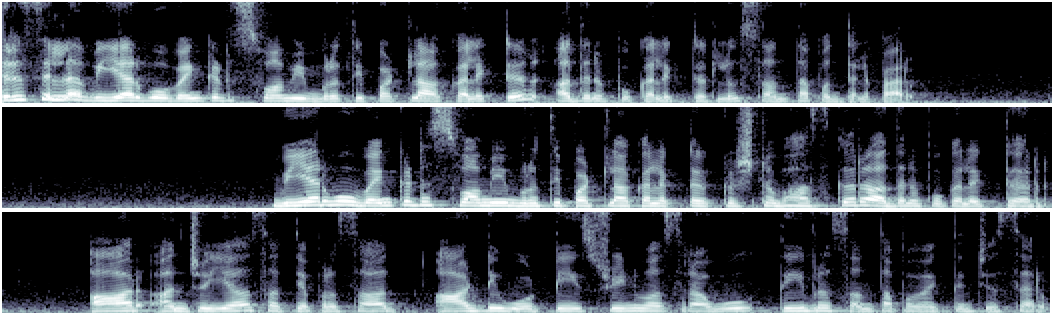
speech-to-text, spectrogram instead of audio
సిరిసిల్ల వీఆర్ఓ వెంకటస్వామి మృతి పట్ల కలెక్టర్ అదనపు కలెక్టర్లు సంతాపం తెలిపారు. వీఆర్ఓ వెంకటస్వామి మృతి పట్ల కలెక్టర్ కృష్ణభాస్కర్ అదనపు collector R Anjaiah Satyaprasad RDO T Srinivasa Rao తీవ్ర సంతాపం వ్యక్తం చేశారు.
